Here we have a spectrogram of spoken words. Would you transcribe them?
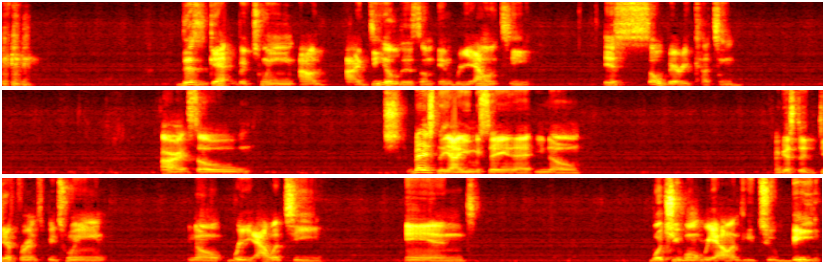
this gap between our idealism and reality is so very cutting. Alright, so basically Ayumi saying that, you know, I guess the difference between, you know, reality and what you want reality to be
